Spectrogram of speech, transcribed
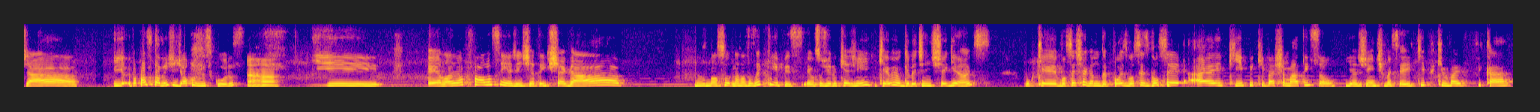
já. E propositalmente de óculos escuros. Aham. E ela já fala assim, a gente já tem que chegar nos nosso, nas nossas equipes. Eu sugiro que a gente, que eu e o Guilherme a gente chegue antes, porque você chegando depois, vocês vão ser a equipe que vai chamar a atenção e a gente vai ser a equipe que vai ficar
